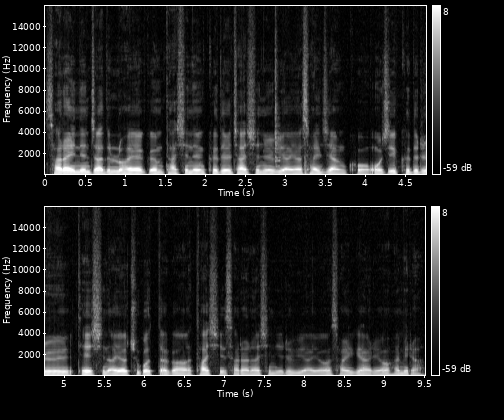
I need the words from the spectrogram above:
살아있는 자들로 하여금 다시는 그들 자신을 위하여 살지 않고 오직 그들을 대신하여 죽었다가 다시 살아나신 이를 위하여 살게 하려 함이라.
